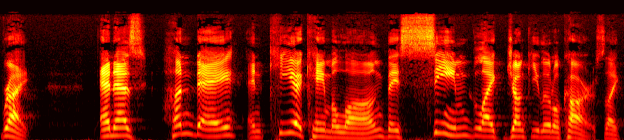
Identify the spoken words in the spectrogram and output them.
Right. And as Hyundai and Kia came along, they seemed like junky little cars. Like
